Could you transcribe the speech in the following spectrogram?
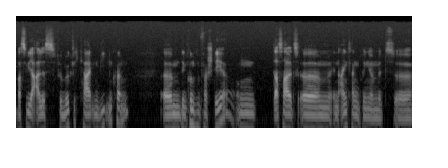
was wir alles für Möglichkeiten bieten können, ähm, den Kunden verstehe und das halt ähm, in Einklang bringe mit äh,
